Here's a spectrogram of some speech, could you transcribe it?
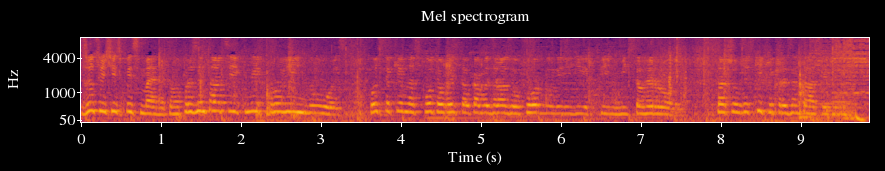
зустрічі з письменниками, презентації книг про війну. Ось ось таке в нас фотовиставка, ми зразу оформили її фільм Місто героїв. Так що вже скільки презентацій було.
